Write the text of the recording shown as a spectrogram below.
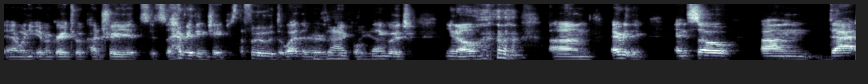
you know, when you immigrate to a country, it's it's everything changes: the food, the weather, exactly, the people, yeah. language, you know, um, everything. And so um, that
